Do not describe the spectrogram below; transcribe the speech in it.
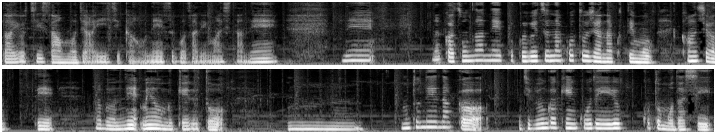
た。よちさんもじゃあいい時間をね、過ごされましたね。ねえなんかそんなね、特別なことじゃなくても、感謝って多分ね、目を向けると、うーん、本当ね、なんか自分が健康でいることもだし、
